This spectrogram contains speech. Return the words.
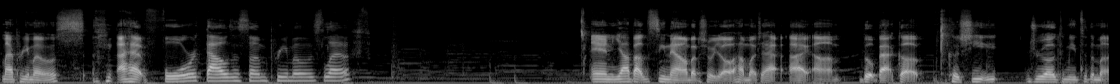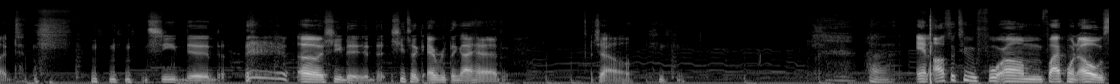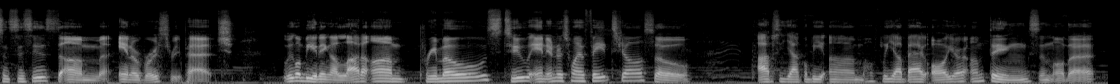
my primos. I had four thousand some primos left and y'all about to see now. I'm about to show y'all how much I, I um built back up because she drugged me to the mud. she did. Oh, she did. She took everything I had. Ciao. and also too for um 5.0 since this is um anniversary patch we're gonna be getting a lot of um primos too and intertwined fates y'all so obviously y'all gonna be um hopefully y'all bag all your um things and all that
